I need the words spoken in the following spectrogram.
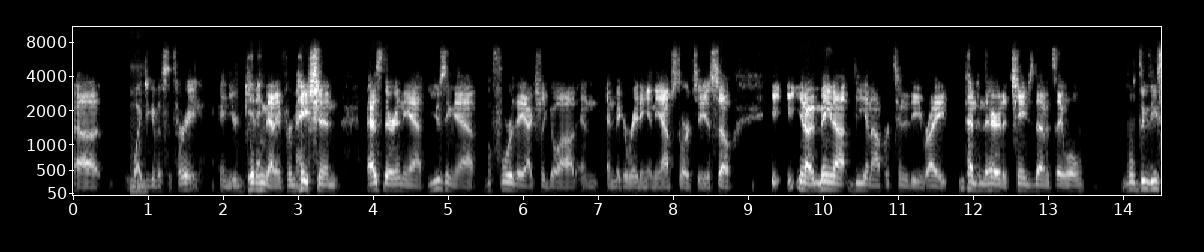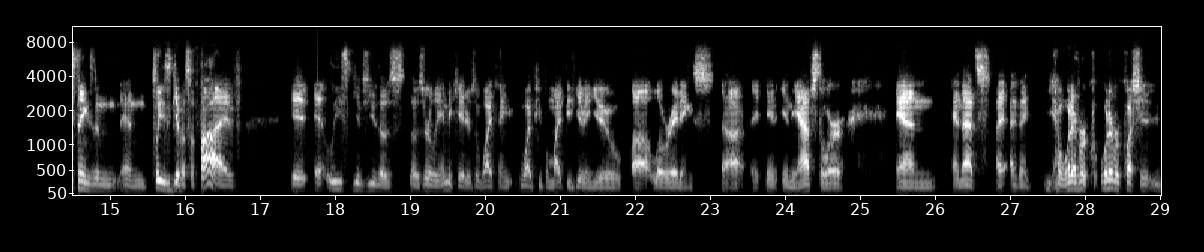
uh, why'd mm. you give us a three? And you're getting that information as they're in the app using the app before they actually go out and, and make a rating in the app store to you. So, you know, it may not be an opportunity right then and there to change them and say, well, we'll do these things and, and please give us a five. It at least gives you those those early indicators of why think why people might be giving you uh, low ratings uh, in, in the app store and and that's I, I, think you know whatever whatever question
